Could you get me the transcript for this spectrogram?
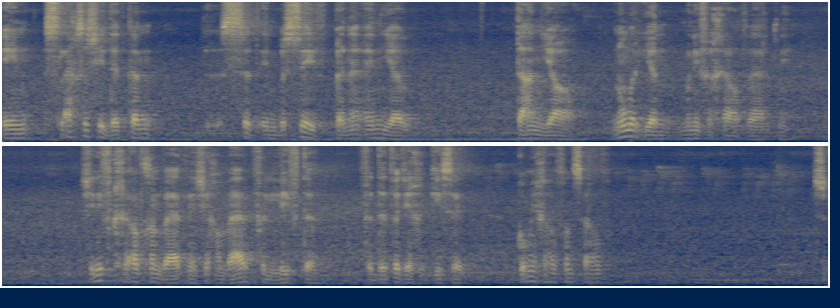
En slegs as jy dit kan sit en besef binne in jou, dan ja. Nommer 1, moenie vir geld werk nie. As jy nie vir geld gaan werk nie, as jy gaan werk vir liefde, vir dit wat jy gekies het, kom die geld van self. So,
